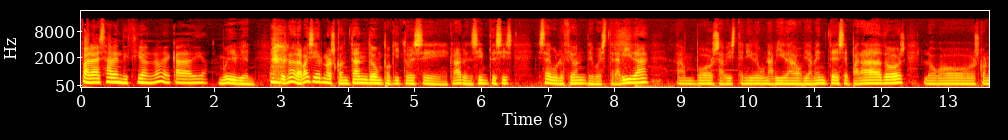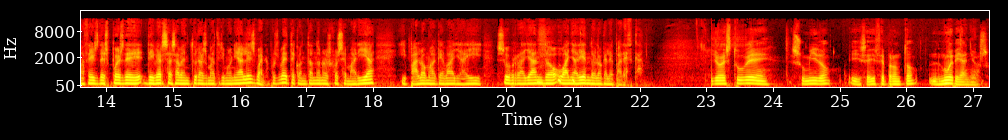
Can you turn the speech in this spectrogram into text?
para esa bendición, ¿no? De cada día. Muy bien. Pues nada, vais a irnos contando un poquito ese, claro, en síntesis, esa evolución de vuestra vida, Ambos habéis tenido una vida obviamente separados, luego os conocéis después de diversas aventuras matrimoniales. Bueno, pues vete contándonos José María y Paloma que vaya ahí subrayando o añadiendo lo que le parezca. Yo estuve sumido, y se dice pronto, nueve años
